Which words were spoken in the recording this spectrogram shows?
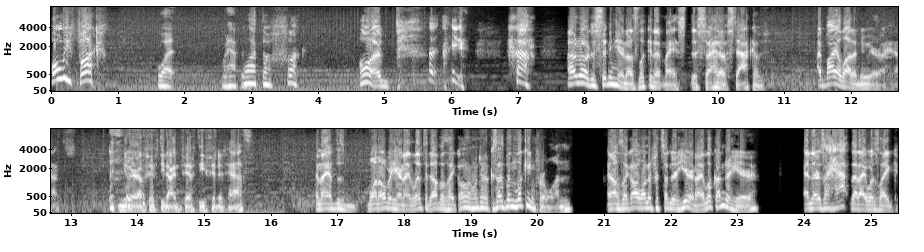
Holy fuck! What? What happened? What the fuck? Oh, I, I, I don't know. Just sitting here and I was looking at my this. I had a stack of. I buy a lot of New Era hats, New Era 5950 fitted hats, and I have this one over here, and I lifted it up. I was like, oh, I wonder because I've been looking for one, and I was like, oh, I wonder if it's under here, and I look under here, and there's a hat that I was like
